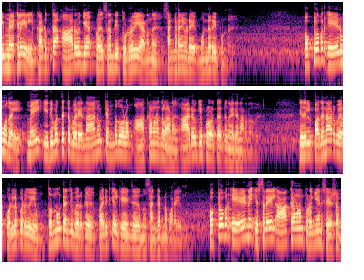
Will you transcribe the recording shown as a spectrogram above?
ഈ മേഖലയിൽ കടുത്ത ആരോഗ്യ പ്രതിസന്ധി തുടരുകയാണെന്ന് സംഘടനയുടെ മുന്നറിയിപ്പുണ്ട്. ഒക്ടോബർ ഏഴ് മുതൽ മെയ് ഇരുപത്തെട്ട് വരെ നാനൂറ്റമ്പതോളം ആക്രമണങ്ങളാണ് ആരോഗ്യ പ്രവർത്തകർക്ക് നേരെ നടന്നത്. ഇതിൽ പതിനാറ് പേർ കൊല്ലപ്പെടുകയും തൊണ്ണൂറ്റഞ്ച് പേർക്ക് പരിക്കേൽക്കുകയും ചെയ്തെന്ന് സംഘടന പറയുന്നു. ഒക്ടോബർ ഏഴിന് ഇസ്രയേൽ ആക്രമണം തുടങ്ങിയതിന് ശേഷം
